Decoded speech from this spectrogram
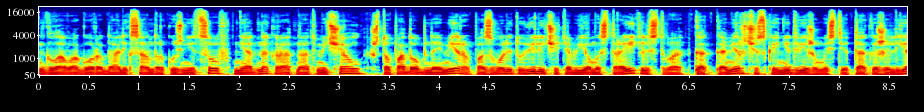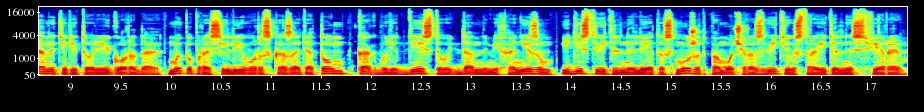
Глава города Александр Кузнецов неоднократно отмечал, что подобная мера позволит увеличить объемы строительства как коммерческой недвижимости, так и жилья на территории города. Мы попросили его рассказать о том, как будет действовать данный механизм и действительно ли это сможет помочь развитию строительной сферы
